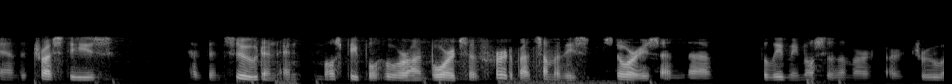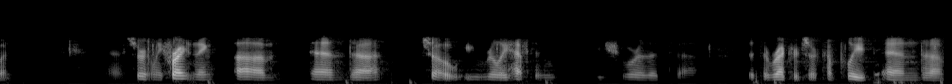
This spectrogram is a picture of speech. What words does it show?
and the trustees have been sued, and, and, most people who are on boards have heard about some of these stories, and uh, believe me, most of them are, are true and, and certainly frightening. Um, and uh, so you really have to be sure that uh, that the records are complete. And uh,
